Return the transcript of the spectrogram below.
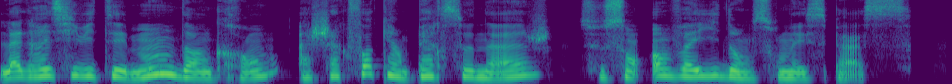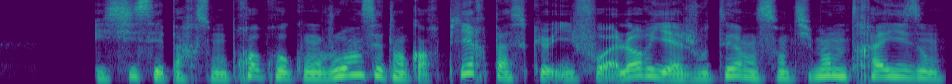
L'agressivité monte d'un cran à chaque fois qu'un personnage se sent envahi dans son espace. Et si c'est par son propre conjoint, c'est encore pire parce qu'il faut alors y ajouter un sentiment de trahison.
